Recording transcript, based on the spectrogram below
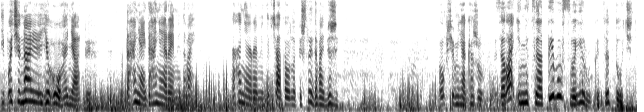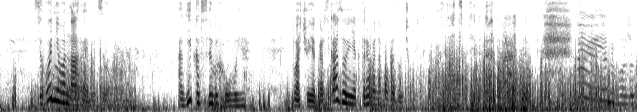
і починає його ганяти. Доганяй, доганяй, Ремі, давай. Доганяй, Ремі. Дівчата воно пішли, давай, біжи. В общем, я кажу, взяла ініціативу в свої руки, це точно. Сьогодні вона Ремі всього ганяє, а Віка все виховує. Бачу, як розказує, як треба на поводочку йти. Дивіться. Ай, Я не можу.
